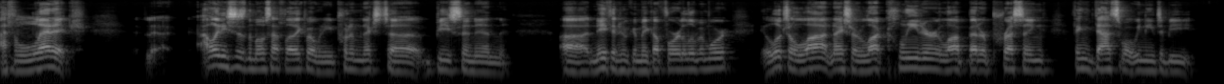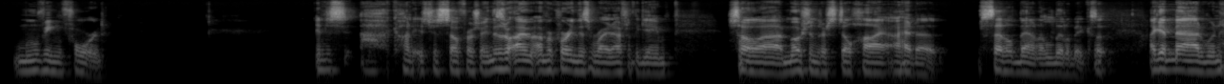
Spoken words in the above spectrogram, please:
athletic. Alanis is the most athletic, but when you put him next to Beason and uh, Nathan, who can make up for it a little bit more, it looked a lot nicer, a lot cleaner, a lot better pressing. I think that's what we need to be moving forward. And just, oh God, it's just so frustrating. This is I'm, I'm recording this right after the game. So uh, emotions are still high. I had to settle down a little bit because I get mad when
